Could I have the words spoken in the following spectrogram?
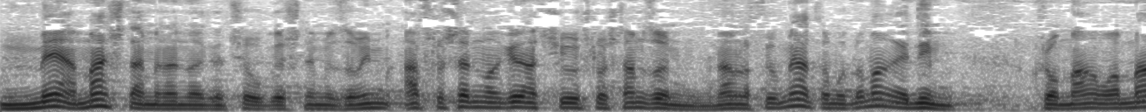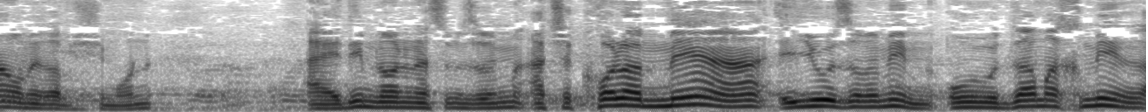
מאה, מה שתיים אינן נרגן שהורגל שני מזומים, אף שלושה נרגן עד שיהיו שלושתם זומים, בינם אפילו מאה, תלמוד לומר עדים. כלומר, מה אומר רבי שמעון? העדים לא נעשו זוממים עד שכל המאה יהיו זוממים. הוא די מחמיר,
